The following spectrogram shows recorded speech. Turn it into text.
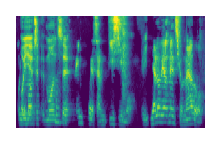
Oye, Monse, interesantísimo. Ya lo habías mencionado,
